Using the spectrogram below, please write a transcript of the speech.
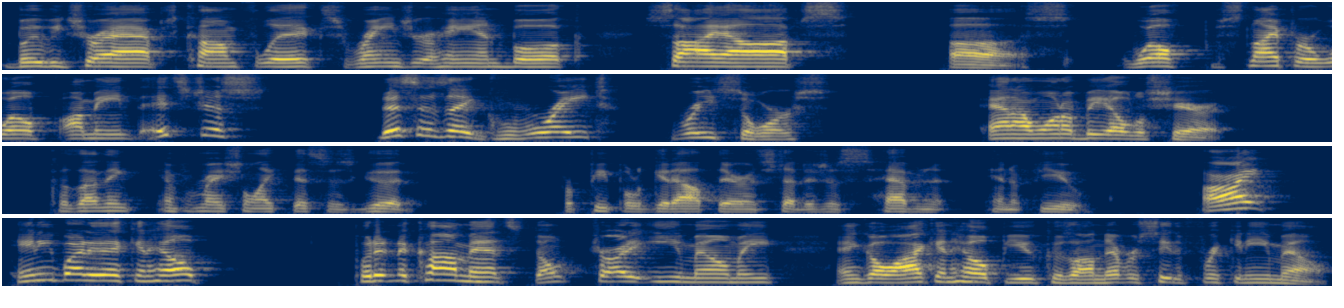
Booby traps, conflicts, ranger handbook, psyops, uh, wealth, sniper wealth. I mean, it's just, this is a great resource and I want to be able to share it because I think information like this is good for people to get out there instead of just having it in a few. All right, anybody that can help, put it in the comments. Don't try to email me and go, I can help you because I'll never see the freaking email.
